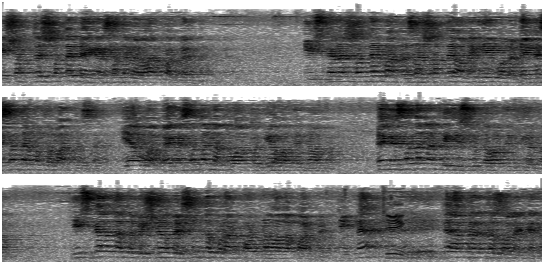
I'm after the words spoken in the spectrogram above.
এই শব্দের সাথে ব্যাংকের সাথে ব্যবহার করবেন না। সাথে মাদ্রাসার সাথে অনেকেই বলে বেঙ্গাসাদার মতো মাদ্রাসা। কিয়া হুয়া বেঙ্গাসাদার না তো অন্ত কেউ হবে না। বেঙ্গাসাদার না থেকে স্কুল হতে কেউ না। ইফকান যত বেশি হবে শুদ্ধ করার পড়নাওয়ালা পারবেন ঠিক না? ঠিক। আপনারা তো চলে কেন?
